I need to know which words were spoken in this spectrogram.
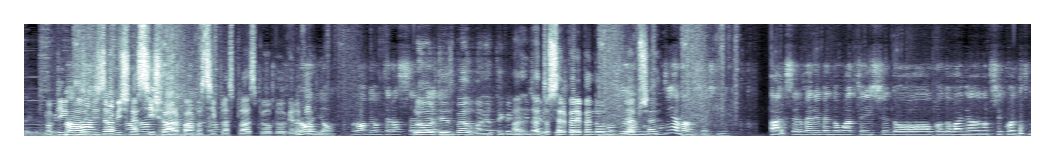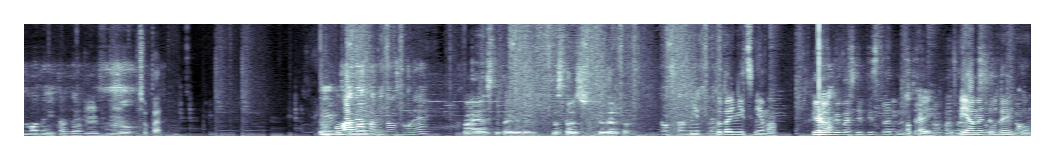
tak Mogli, No mogli właśnie, zrobić na wyobraźcie C-Sharp sobie albo C++, byłoby o wiele fajniej. Robią, robią teraz serwery. LOL, to jest bałwan, ja tego nie A, a wiedziałem. to serwery będą Mówiłem, lepsze? mówiłem wam wcześniej. Tak, serwery będą łatwiejsze do kodowania na przykład mody itd. Mm, No. super. Uwaga, tam idą z góry. A jest tutaj jeden, dostał z dezerta. Dostał Nic, tutaj nic nie ma. Ja lubię właśnie pistoletność. Okej, bo baza wbijamy do budynku.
